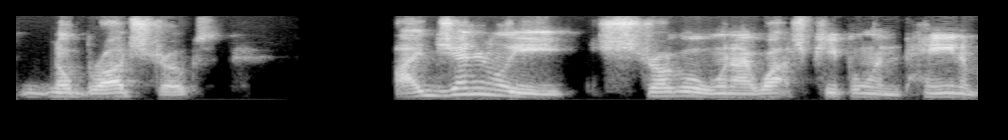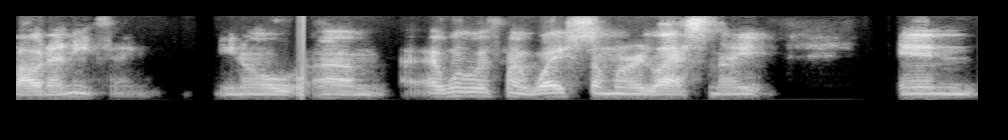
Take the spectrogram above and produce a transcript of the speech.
no broad strokes. I generally struggle when I watch people in pain about anything. You know, um, I went with my wife somewhere last night, and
